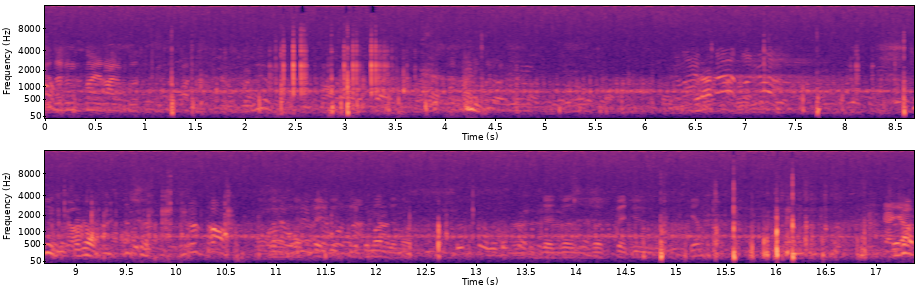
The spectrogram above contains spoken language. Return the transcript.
Я навіть не знаю реально, куди тобі запасти. Команди нас. 25 7 там. Вам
